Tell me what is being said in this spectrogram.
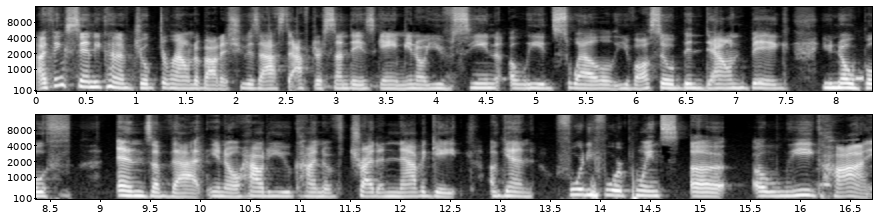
I think Sandy kind of joked around about it. She was asked after Sunday's game, you know, you've seen a lead swell, you've also been down big, you know, both ends of that. You know, how do you kind of try to navigate again 44 points, uh, a league high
